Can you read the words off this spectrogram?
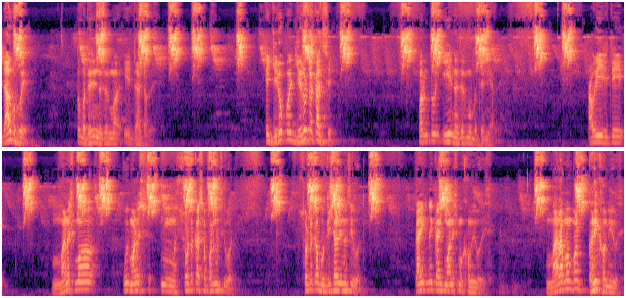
ડાઘ હોય તો બધાની નજરમાં એ ડાઘ આવે. એ ઝીરો પોઈન્ટ ઝીરો ટકા જ છે, પરંતુ એ નજરમાં બધાને આવે. આવી રીતે માણસમાં કોઈ માણસ સો ટકા સફળ નથી હોતું, સો ટકા બુદ્ધિશાળી નથી હોતું. કાંઈક ને કંઈક માણસમાં ખમી હોય છે. મારામાં પણ ઘણી ખામીઓ છે.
